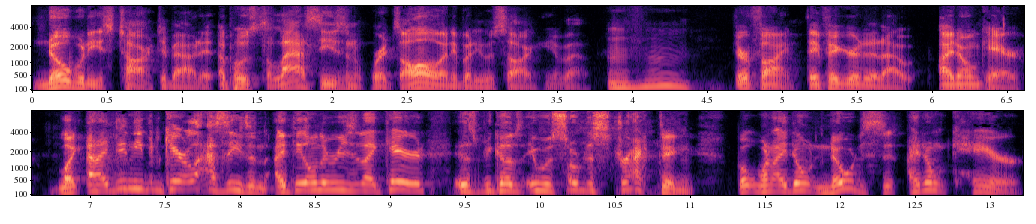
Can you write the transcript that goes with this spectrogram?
Nobody's talked about it, opposed to last season where it's all anybody was talking about. Mm-hmm. They're fine. They figured it out. I don't care. Like, and I didn't even care last season. I the only reason I cared is because it was so distracting. But when I don't notice it, I don't care.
